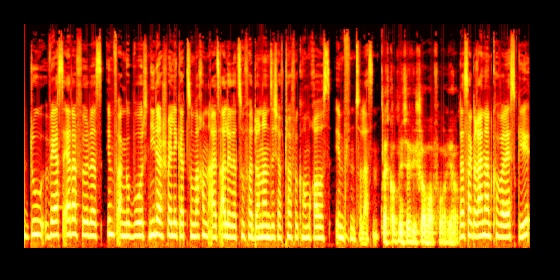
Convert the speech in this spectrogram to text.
du wärst eher dafür, das Impfangebot niederschwelliger zu machen, als alle dazu verdonnern, sich auf Teufel komm raus impfen zu lassen. Das kommt mir sehr viel schlauer vor, ja. Das sagt Reinhard Kowaleski,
